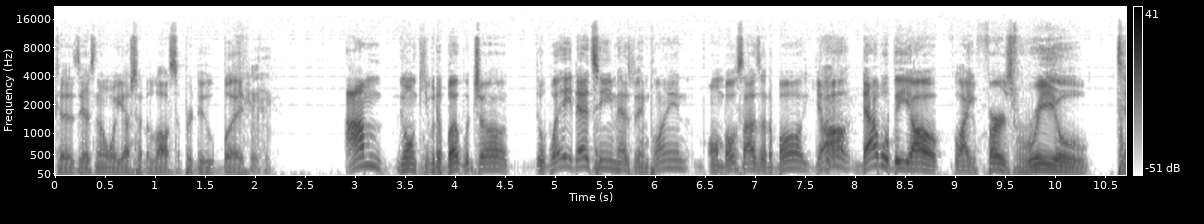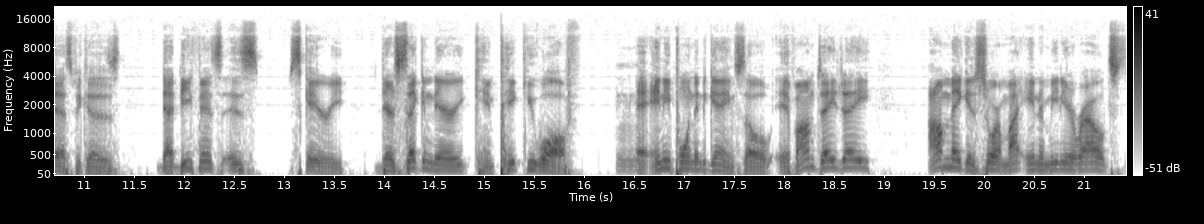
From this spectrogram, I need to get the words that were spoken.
because there's no way y'all should have lost to Purdue, but I'm gonna keep it a buck with y'all. The way that team has been playing on both sides of the ball, y'all that will be y'all like first real test because that defense is scary. Their secondary can pick you off Mm. at any point in the game. So if I'm JJ, I'm making sure my intermediate routes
